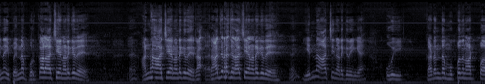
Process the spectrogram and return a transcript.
என்ன இப்போ என்ன பொற்கால ஆட்சியா நடக்குது? அண்ணா ஆட்சியா நடக்குது? ராஜராஜர் ஆட்சியா நடக்குது? என்ன ஆட்சி நடக்குது இங்க? கடந்த முப்பது நாற்ப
